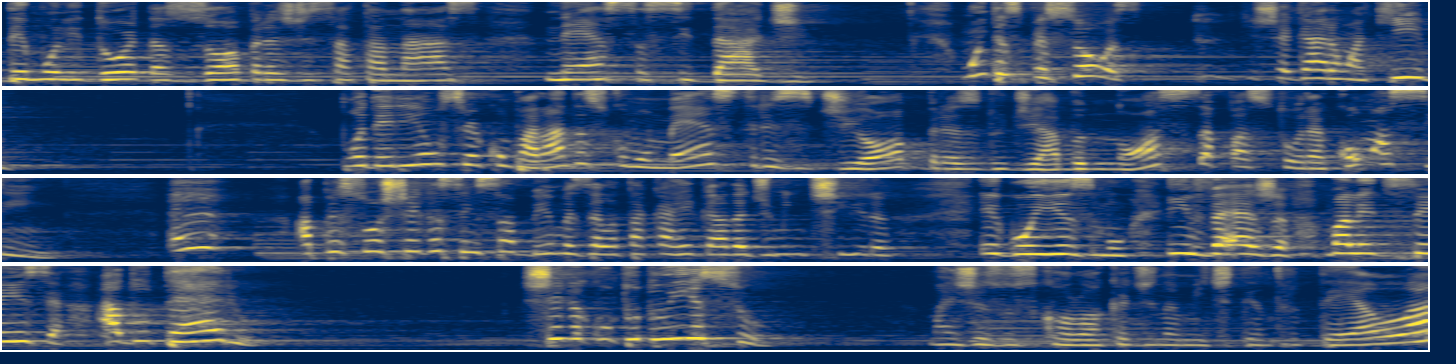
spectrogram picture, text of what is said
demolidor das obras de Satanás, nessa cidade. Muitas pessoas que chegaram aqui poderiam ser comparadas como mestres de obras do diabo. Nossa, pastora, como assim? A pessoa chega sem saber, mas ela está carregada de mentira, egoísmo, inveja, maledicência, adultério. Chega com tudo isso. Mas Jesus coloca dinamite dentro dela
